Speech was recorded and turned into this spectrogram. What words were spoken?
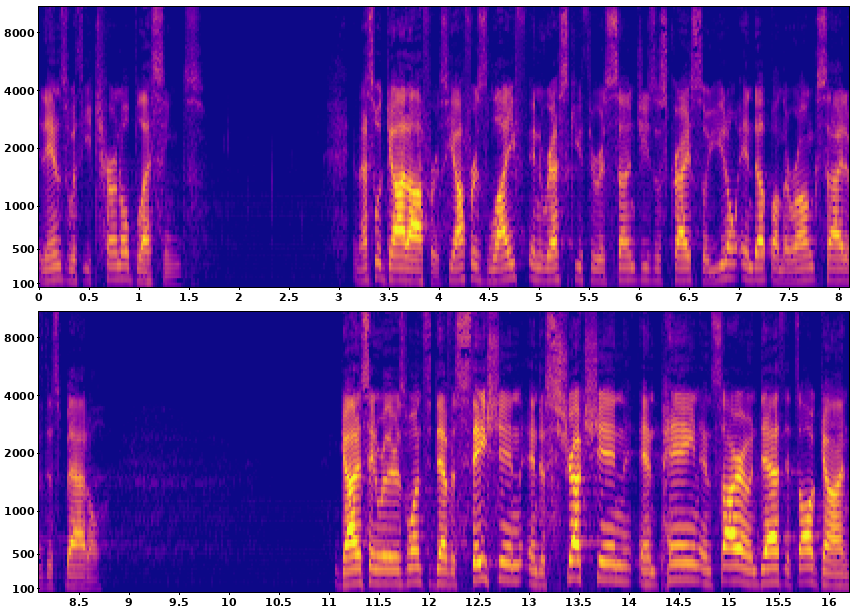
It ends with eternal blessings. And that's what God offers. He offers life and rescue through His Son, Jesus Christ, so you don't end up on the wrong side of this battle. God is saying, where there was once devastation and destruction and pain and sorrow and death, it's all gone.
